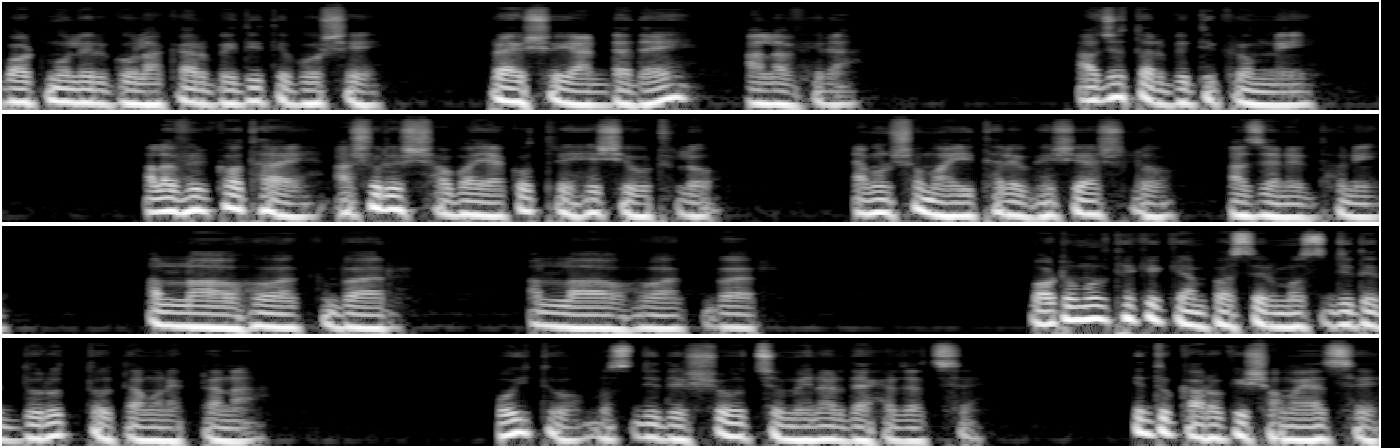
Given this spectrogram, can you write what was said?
বটমূলের গোলাকার বেদিতে বসে প্রায়শই আড্ডা দেয় আলাভেরা। আজও তার ব্যতিক্রম নেই। আলাভির কথায় আসরের সবাই একত্রে হেসে উঠল। এমন সময় ইথারে ভেসে আসলো আজানের ধ্বনি। আল্লাহ আকবার আল্লাহ আকবার। বটমূল থেকে ক্যাম্পাসের মসজিদের দূরত্ব তেমন একটা না। ওই তো মসজিদের সুউচ্চ মিনার দেখা যাচ্ছে। কিন্তু কারও কি সময় আছে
